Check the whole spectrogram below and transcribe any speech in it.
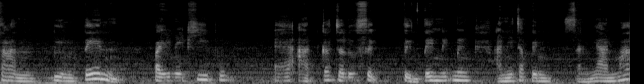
สั่นตื่นเต้นไปในที่พุกแออัดก็จะรู้สึกตื่นเต้นนิดนึง อันนี้จะเป็นสัญญาณว่า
